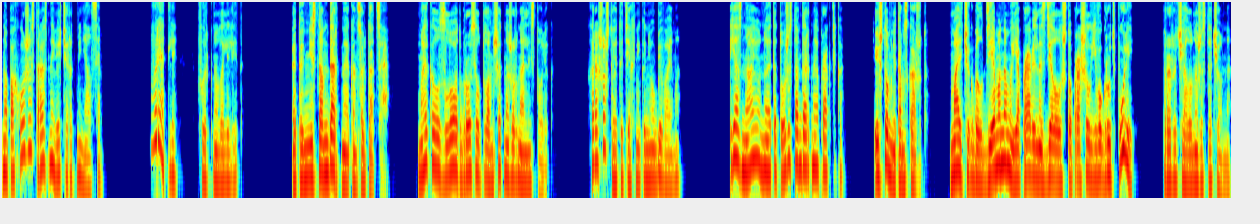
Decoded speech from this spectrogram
Но, похоже, страстный вечер отменялся. «Вряд ли», — фыркнула Лилит. «Это нестандартная консультация». Майкл зло отбросил планшет на журнальный столик. Хорошо, что эта техника неубиваема. Я знаю, но это тоже стандартная практика. И что мне там скажут? Мальчик был демоном, и я правильно сделал, что прошил его грудь пулей? Прорычал он ожесточенно.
